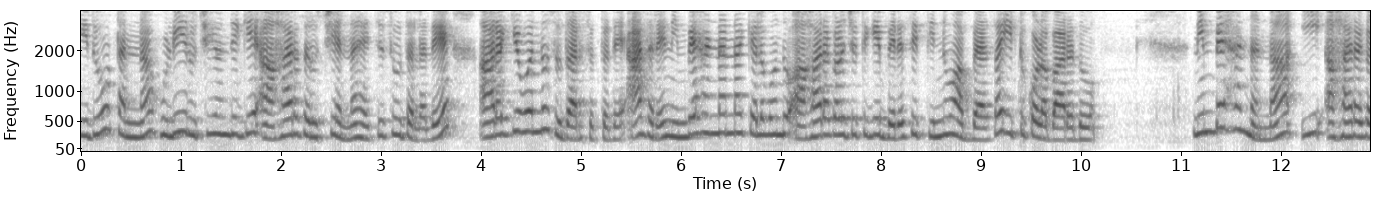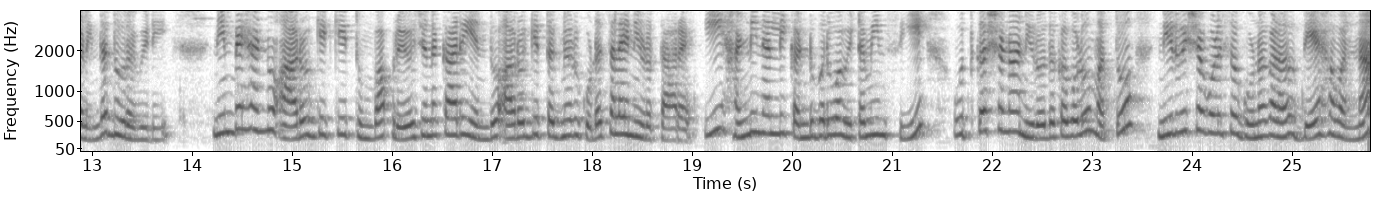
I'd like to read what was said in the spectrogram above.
ಇದು ತನ್ನ ಹುಳಿ ರುಚಿಯೊಂದಿಗೆ ಆಹಾರದ ರುಚಿಯನ್ನು ಹೆಚ್ಚಿಸುವುದಲ್ಲದೆ ಆರೋಗ್ಯವನ್ನು ಸುಧಾರಿಸುತ್ತದೆ. ಆದರೆ ನಿಂಬೆಹಣ್ಣನ್ನು ಕೆಲವೊಂದು ಆಹಾರಗಳ ಜೊತೆಗೆ ಬೆರೆಸಿ ತಿನ್ನುವ ಅಭ್ಯಾಸ ಇಟ್ಟುಕೊಳ್ಳಬಾರದು. ನಿಂಬೆಹಣ್ಣನ್ನು ಈ ಆಹಾರಗಳಿಂದ ದೂರವಿಡಿ. ನಿಂಬೆಹಣ್ಣು ಆರೋಗ್ಯಕ್ಕೆ ತುಂಬ ಪ್ರಯೋಜನಕಾರಿ ಎಂದು ಆರೋಗ್ಯ ತಜ್ಞರು ಕೂಡ ಸಲಹೆ ನೀಡುತ್ತಾರೆ. ಈ ಹಣ್ಣಿನಲ್ಲಿ ಕಂಡುಬರುವ ವಿಟಮಿನ್ ಸಿ, ಉತ್ಕರ್ಷಣ ನಿರೋಧಕಗಳು ಮತ್ತು ನಿರ್ವಿಷಗೊಳಿಸುವ ಗುಣಗಳು ದೇಹವನ್ನು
